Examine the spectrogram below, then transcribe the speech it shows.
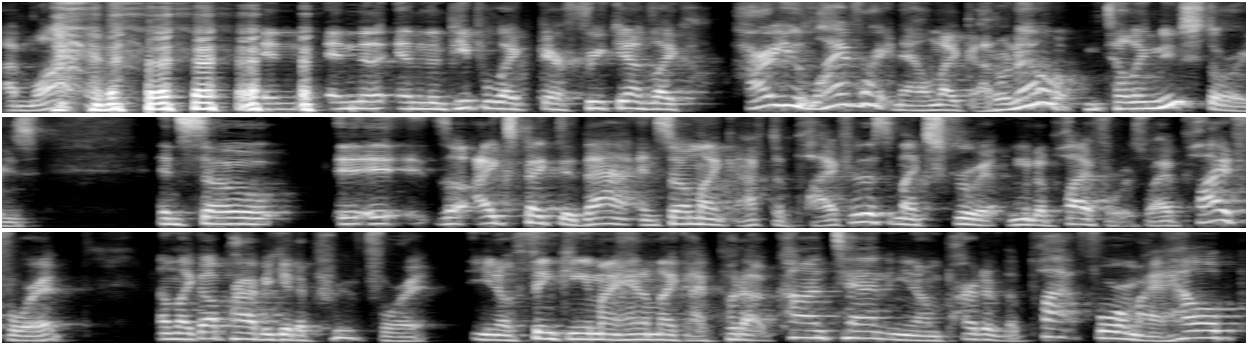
I'm live. and and the, and then people like are freaking out, like, how are you live right now? I'm like, I don't know. I'm telling news stories. And so, it, it, so I expected that. And so I'm like, I have to apply for this. I'm like, screw it. I'm going to apply for it. So I applied for it. I'm like, I'll probably get approved for it. You know, thinking in my head, I'm like, I put out content you know, I'm part of the platform. I help.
